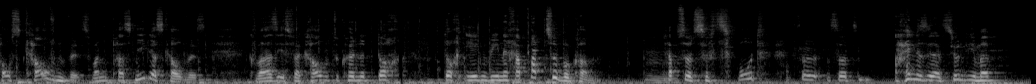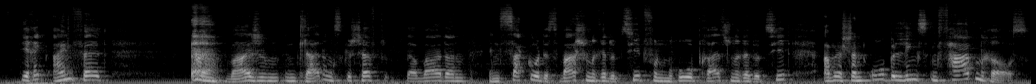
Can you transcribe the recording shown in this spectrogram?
Haus kaufen willst, wenn du ein paar Sneakers kaufen willst, quasi es verkaufen zu können, doch, doch irgendwie einen Rabatt zu bekommen. Mhm. Ich habe so, so, so, so, eine Situation, die mir direkt einfällt. War ich im, im Kleidungsgeschäft, da war dann ein Sakko, das war schon reduziert, von einem hohen Preis schon reduziert, aber da stand oben links ein Faden raus.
